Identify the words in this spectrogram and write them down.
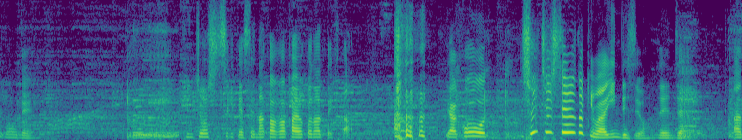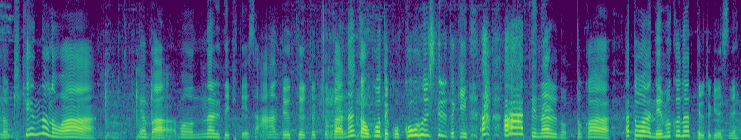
違うね。張しすぎて背中が痒くなってきた。いやこう集中してる時はいいんですよ全然。あの危険なのはやっぱもう慣れてきてさーんって打ってる時とかなんか起こってこう興奮してる時ああーってなるのとかあとは眠くなってる時ですね、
